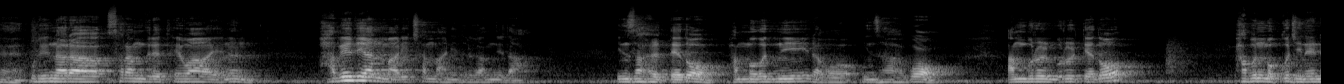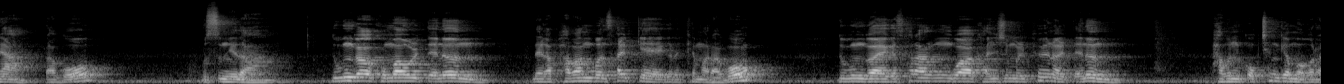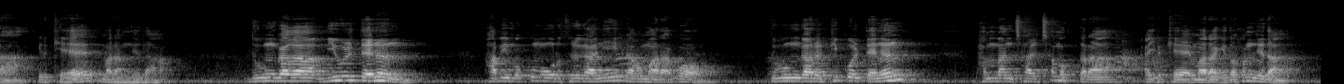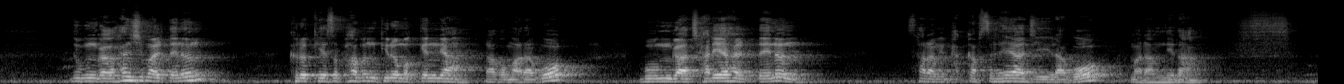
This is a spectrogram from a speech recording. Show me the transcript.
예, 우리나라 사람들의 대화에는 밥에 대한 말이 참 많이 들어갑니다. 인사할 때도 밥 먹었니?라고 인사하고 안부를 물을 때도 밥은 먹고 지내냐 라고 묻습니다. 누군가가 고마울 때는 내가 밥 한 번 살게 그렇게 말하고 누군가에게 사랑과 관심을 표현할 때는 밥은 꼭 챙겨 먹어라 이렇게 말합니다. 누군가가 미울 때는 밥이 목구멍으로 들어가니? 라고 말하고 누군가를 비꼴 때는 밥만 잘 처먹더라 이렇게 말하기도 합니다. 누군가가 한심할 때는 그렇게 해서 밥은 빌어 먹겠냐? 라고 말하고 뭔가 잘해야 할 때는 사람이 밥값을 해야지 라고 말합니다.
